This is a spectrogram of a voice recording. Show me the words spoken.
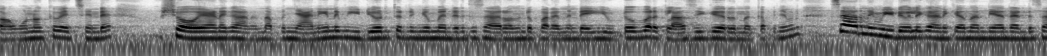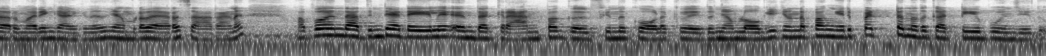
ഗൗണൊക്കെ വെച്ചതിന്റെ ഷോയാണ് കാണുന്നത്. അപ്പോൾ ഞാനിങ്ങനെ വീഡിയോ എടുത്തിട്ടുണ്ടെങ്കിൽ എന്റെ അടുത്ത് സാർ വന്നിട്ട് പറയുന്നുണ്ട് യൂട്യൂബർ ക്ലാസ്സിൽ കയറുന്നൊക്കെ അപ്പോൾ ഞാൻ സാറിന് വീഡിയോയിൽ കാണിക്കാമെന്നുണ്ട് ഞാൻ രണ്ട് സാറുമാരെയും കാണിക്കുന്നത്. നമ്മുടെ വേറെ സാറാണ് അപ്പോൾ എന്താ അതിന്റെ ഇടയിൽ എന്താ ഗ്രാൻഡ് പ ഗൾഫിൽ നിന്ന് കോളൊക്കെ ചെയ്തു. ഞാൻ വ്ളോഗിൽ കണ്ടപ്പോൾ അങ്ങനെ പെട്ടെന്ന് അത് കട്ട് ചെയ്യുകയും ചെയ്തു.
